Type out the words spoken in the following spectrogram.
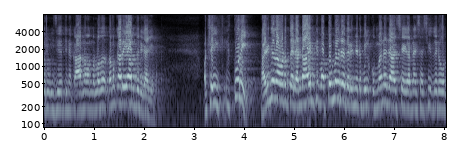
ഒരു വിജയത്തിന് കാരണമെന്നുള്ളത് നമുക്കറിയാവുന്ന ഒരു കാര്യമാണ്. പക്ഷേ ഇക്കുറി കഴിഞ്ഞ തവണത്തെ രണ്ടായിരത്തി പത്തൊമ്പതിലെ തെരഞ്ഞെടുപ്പിൽ കുമ്മനം രാജശേഖരനെ ശശി തരൂർ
